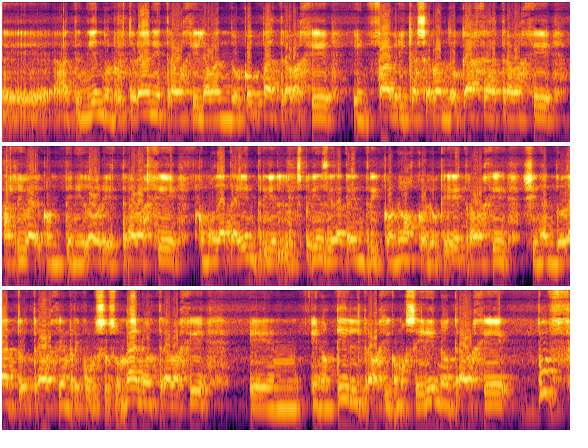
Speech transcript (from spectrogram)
eh, atendiendo en restaurantes, trabajé lavando copas, trabajé en fábricas cerrando cajas, trabajé arriba de contenedores, trabajé como data entry, la experiencia de data entry conozco lo que es, trabajé llenando datos, trabajé en recursos humanos, trabajé en, hotel, trabajé como sereno, trabajé... ¡Puf!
